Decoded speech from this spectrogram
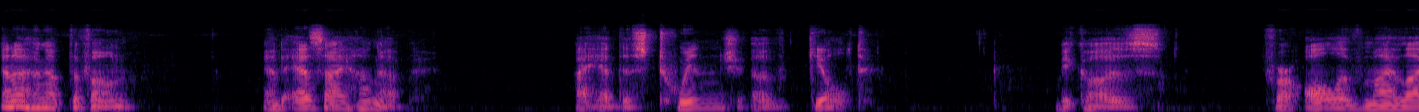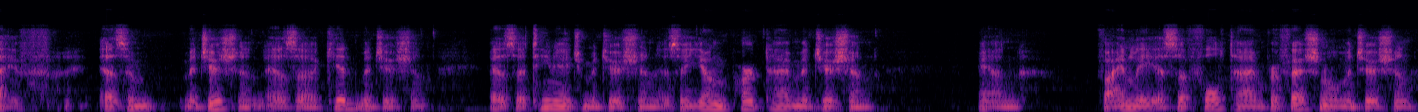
And I hung up the phone. And as I hung up, I had this twinge of guilt because for all of my life as a magician, as a kid magician, as a teenage magician, as a young part time magician, and finally as a full time professional magician,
